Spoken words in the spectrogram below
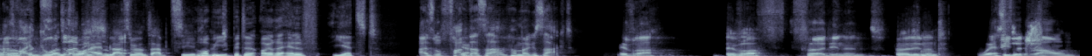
Also war ich gut von oder so nicht? einem lassen wir uns abziehen. Robby, bitte eure Elf jetzt. Also der Sar, haben wir gesagt. Evra. Evra. Ferdinand. Ferdinand. West Vidic. Brown.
